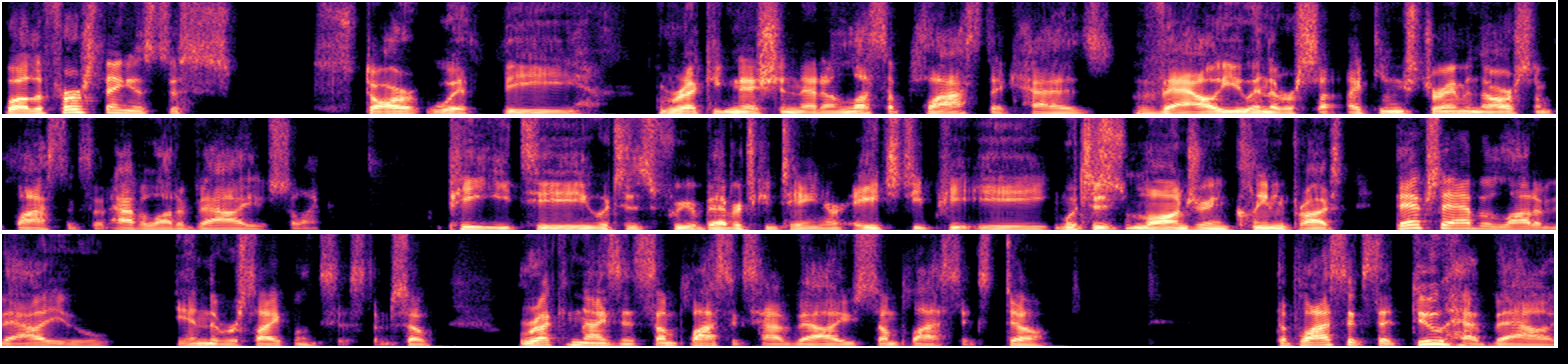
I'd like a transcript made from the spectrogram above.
Well, the first thing is to s- start with the recognition that unless a plastic has value in the recycling stream, and there are some plastics that have a lot of value, so like PET, which is for your beverage container, HDPE, which is laundry and cleaning products, they actually have a lot of value in the recycling system. So recognizing that some plastics have value, some plastics don't. The plastics that do have value,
